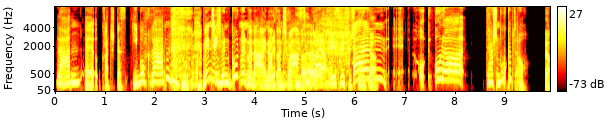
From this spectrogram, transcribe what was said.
laden, äh, Quatsch, das E-Book laden. Mensch, ich bin gut mit meiner Weihnachtsansprache, Die ist super, oder? ja, ist richtig gut, ja. Ähm, äh, Oder Taschenbuch gibt's auch. Ja.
